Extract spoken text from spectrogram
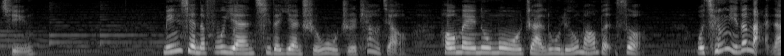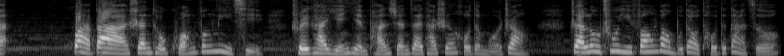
请。”明显的敷衍，气得燕池雾直跳脚，横眉怒目，展露流氓本色。我请你的奶奶！话罢，山头狂风立起，吹开隐隐盘旋在他身后的魔杖，展露出一方望不到头的大泽。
